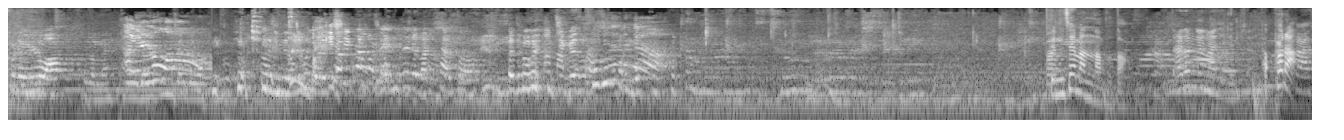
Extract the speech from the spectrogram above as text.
그래 일로 와 그러면 아 일로 와 명분 먹기 싫다고 렌즈를 맞춰서. 나도 왜 집에서 소금빵 먹고 냄새 맡나 보다. 다른 강아지 냄새. 바쁘라.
